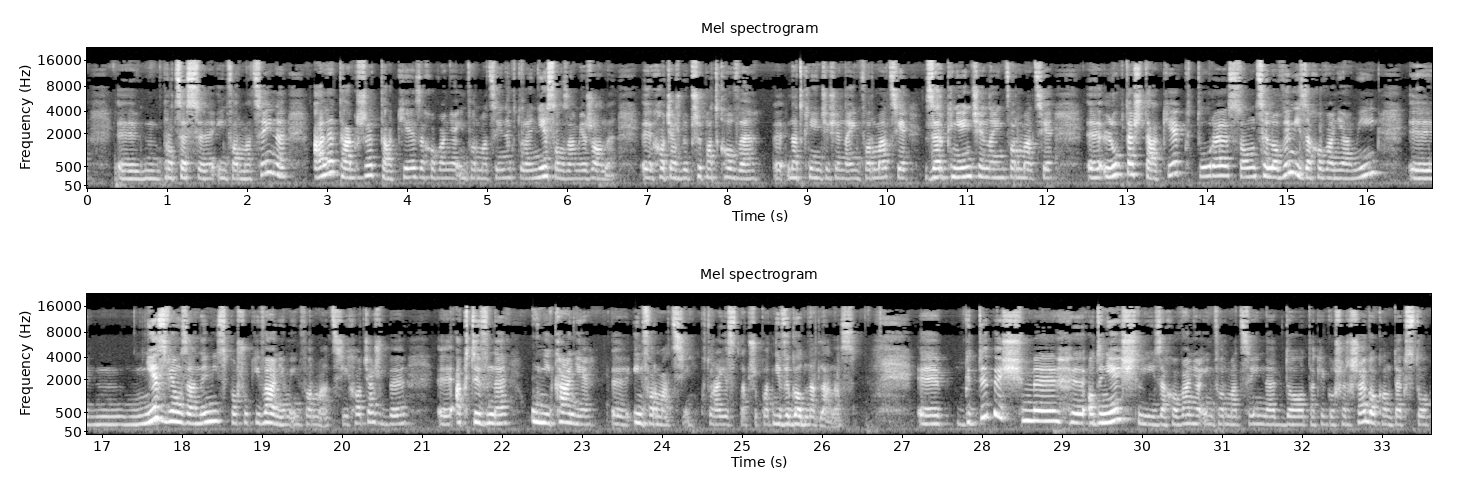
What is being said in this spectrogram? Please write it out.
procesy informacyjne, ale także takie zachowania informacyjne, które nie są zamierzone, chociażby przypadkowe natknięcie się na informacje, zerknięcie na informacje, lub też takie, które są celowymi zachowaniami niezwiązanymi z poszukiwaniem informacji, chociażby aktywne unikanie informacji, która jest na przykład niewygodna dla nas. Gdybyśmy odnieśli zachowania informacyjne do takiego szerszego kontekstu,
